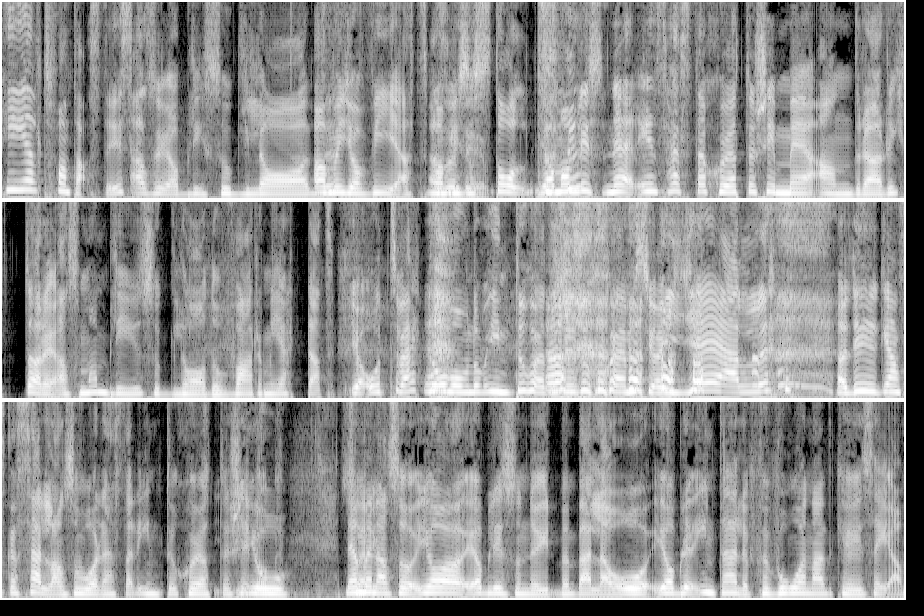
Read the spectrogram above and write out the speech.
helt fantastisk. Alltså jag blir så glad. Ja men jag vet, man Alltså, blir så det- stolt. Ja, man blir, när ens hästar sköter sig med andra ryttare, alltså man blir ju så glad och varm i hjärtat. Ja och tvärtom om de inte sköter sig så skäms jag ihjäl. Ja, det är ju ganska sällan som våra hästar inte sköter sig. Jo, dock. Nej, men alltså, jag, jag blir så nöjd med Bella och jag blev inte heller förvånad kan jag ju säga.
